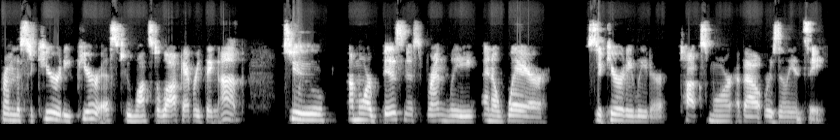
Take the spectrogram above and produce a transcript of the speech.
from the security purist who wants to lock everything up to a more business friendly and aware security leader talks more about resiliency.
